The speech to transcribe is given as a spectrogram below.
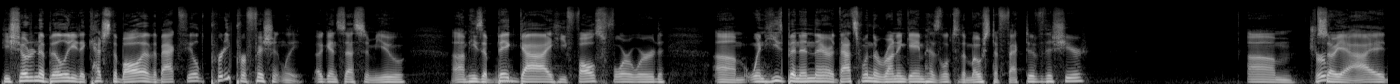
He showed an ability to catch the ball out of the backfield pretty proficiently against SMU. Um, he's a big guy. He falls forward. Um, when he's been in there, that's when the running game has looked the most effective this year. Um, True. So yeah, I,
